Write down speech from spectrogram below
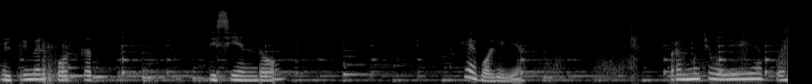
el primer podcast diciendo ¿qué es Bolivia? Para muchos Bolivia pues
